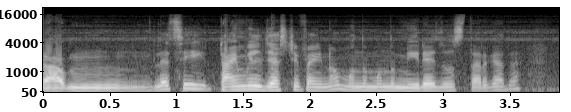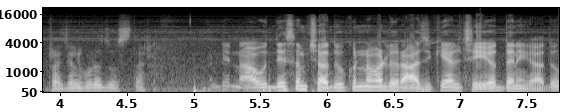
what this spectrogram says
రా let's time will justify no ముందు ముందు మీరే చూస్తారు కదా? ప్రజలు కూడా చూస్తారు. అంటే నా ఉద్దేశం చదువుకున్న వాళ్ళు రాజకీయాలు చేయొద్దని కాదు.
